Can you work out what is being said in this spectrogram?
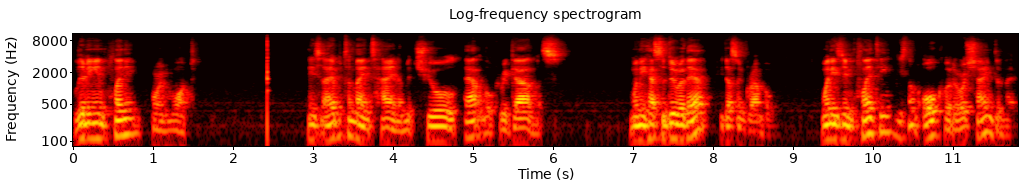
living in plenty or in want. He's able to maintain a mature outlook regardless. When he has to do without, he doesn't grumble. When he's in plenty, he's not awkward or ashamed of that.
